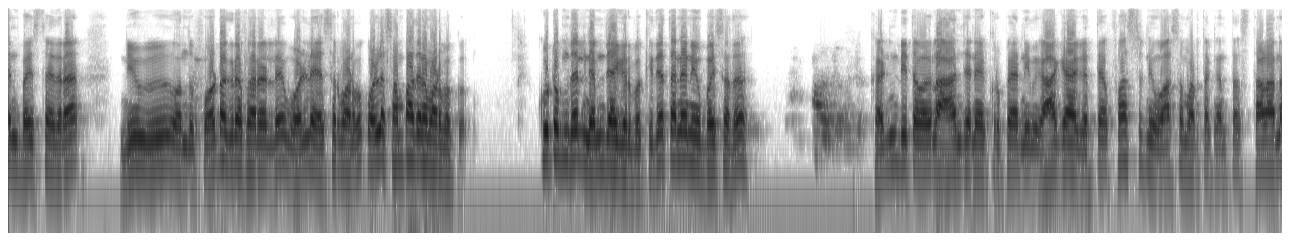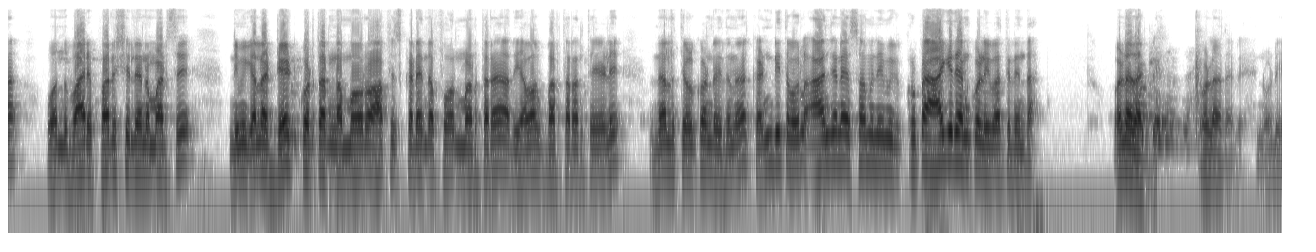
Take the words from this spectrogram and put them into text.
ಏನು ಬಯಸ್ತಾ ಇದ್ದೀರಾ ನೀವು ಒಂದು ಫೋಟೋಗ್ರಾಫರಲ್ಲಿ ಒಳ್ಳೆ ಹೆಸರು ಮಾಡ್ಬೇಕು ಒಳ್ಳೆ ಸಂಪಾದನೆ ಮಾಡಬೇಕು. ಕುಟುಂಬದಲ್ಲಿ ನೆಮ್ಮದಿ ಆಗಿರ್ಬೇಕು. ಇದೇ ತಾನೇ ನೀವು ಬಯಸೋದು? ಖಂಡಿತವಾಗ್ಲೂ ಆಂಜನೇಯ ಕೃಪೆ ನಿಮಗೆ ಹಾಗೆ ಆಗುತ್ತೆ. ಫಸ್ಟ್ ನೀವು ವಾಸ ಮಾಡ್ತಕ್ಕಂಥ ಸ್ಥಳನ ಒಂದು ಬಾರಿ ಪರಿಶೀಲನೆ ಮಾಡಿಸಿ. ನಿಮಗೆಲ್ಲ ಡೇಟ್ ಕೊಡ್ತಾರೆ ನಮ್ಮವರು ಆಫೀಸ್ ಕಡೆಯಿಂದ ಫೋನ್ ಮಾಡ್ತಾರೆ. ಅದು ಯಾವಾಗ ಬರ್ತಾರೆ ಅಂತ ಹೇಳಿ ಇದನ್ನೆಲ್ಲ ತಿಳ್ಕೊಂಡು ಇದನ್ನು ಖಂಡಿತವಾಗ್ಲೂ ಆಂಜನೇಯ ಸ್ವಾಮಿ ನಿಮಗೆ ಕೃಪೆ ಆಗಿದೆ ಅಂದ್ಕೊಳ್ಳಿ ಇವತ್ತಿನಿಂದ. ಒಳ್ಳೇದಾಗಲಿ ಒಳ್ಳೇದಾಗಲಿ. ನೋಡಿ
